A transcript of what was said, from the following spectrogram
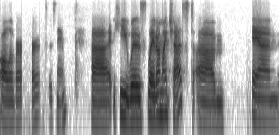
Oliver is his name. Uh, he was laid on my chest, um, and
